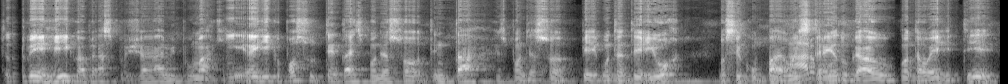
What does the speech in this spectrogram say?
Tudo bem, Henrique? Um abraço para o Jaime, para o Marquinhos. Henrique, eu posso tentar responder a sua, tentar responder a sua pergunta anterior? Você comparou claro, a estreia pô. do Galo contra o RT.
